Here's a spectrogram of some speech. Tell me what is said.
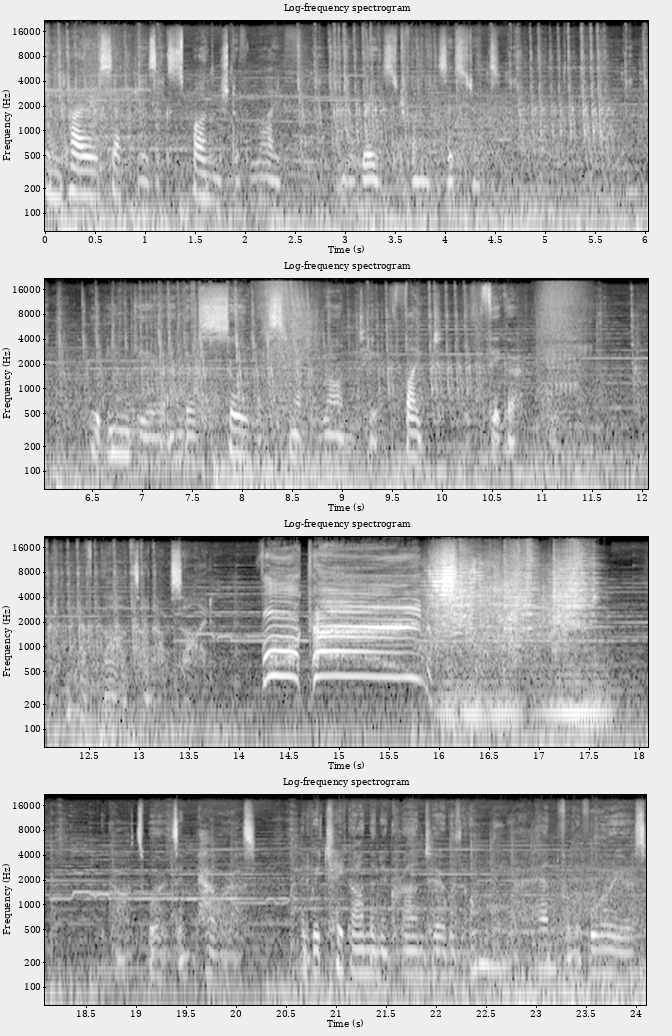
Entire sectors expunged of life and erased from existence. The Yngir and their soulless Necrontyr fight with vigor. We have gods on our side. For Khaine! The gods' words empower us, and we take on the Necrontyr with only a handful of warriors.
